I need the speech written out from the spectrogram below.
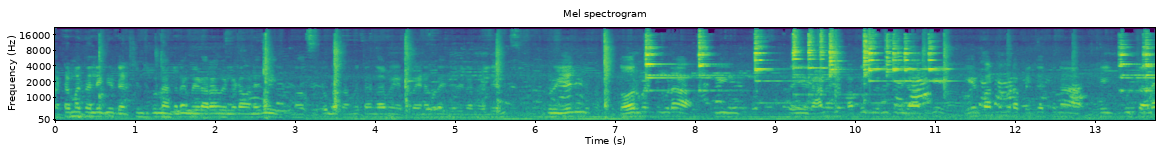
ఘట్టమ్మ తల్లికి దర్శించుకున్నాకనే మేడారం వెళ్ళడం అనేది మా కుటుంబ సమేతంగా మేము ఎప్పుడైనా కూడా ఇదే విధంగా ఇప్పుడు ఏది? గవర్నమెంట్ కూడా ఈ రానున్న పబ్లిక్ పెరుగుతుంది కాబట్టి ఏర్పాట్లు కూడా పెద్ద ఎత్తున చేయించుకుంటాలి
